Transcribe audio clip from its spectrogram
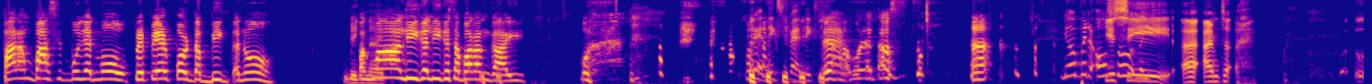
Parang basketball yan mo. Prepare for the big, ano, Big pag night. mga liga-liga sa barangay, Fedix, Fedix yeah, wala, tapos, No, but also, you like, see, uh, I'm. T-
